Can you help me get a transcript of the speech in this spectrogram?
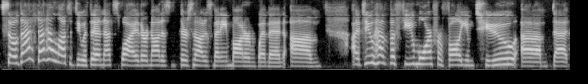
so that that had a lot to do with it, and that's why they're not as there's not as many modern women. Um, I do have a few more for volume two um, that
